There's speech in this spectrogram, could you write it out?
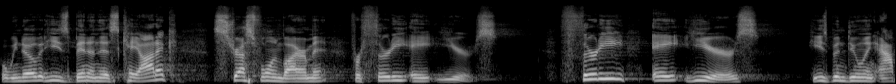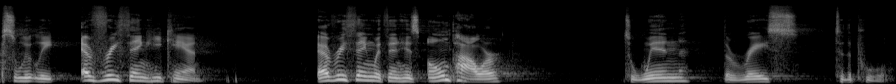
but we know that he's been in this chaotic, stressful environment for 38 years. 38 years, he's been doing absolutely everything he can, everything within his own power to win the race to the pool.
